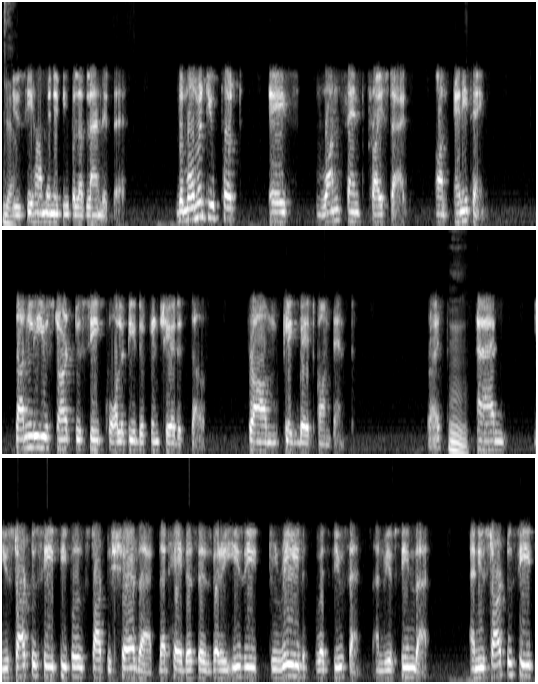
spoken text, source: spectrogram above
Yeah. You see how many people have landed there. The moment you put a one cent price tag on anything, suddenly you start to see quality differentiate itself from clickbait content, right? Mm. And you start to see people start to share that, that, hey, this is very easy to read with few cents. And we've seen that. And you start to see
